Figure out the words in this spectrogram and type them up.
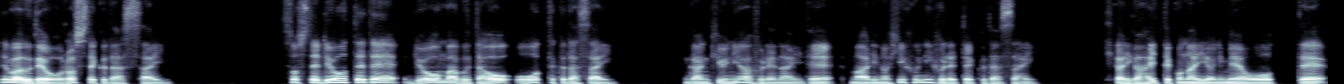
では腕を下ろしてください。そして両手で両まぶたを覆ってください。眼球には触れないで、周りの皮膚に触れてください。光が入ってこないように目を覆って、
